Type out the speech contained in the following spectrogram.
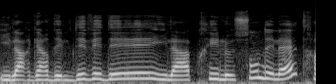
Il a regardé le DVD, il a appris le son des lettres.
